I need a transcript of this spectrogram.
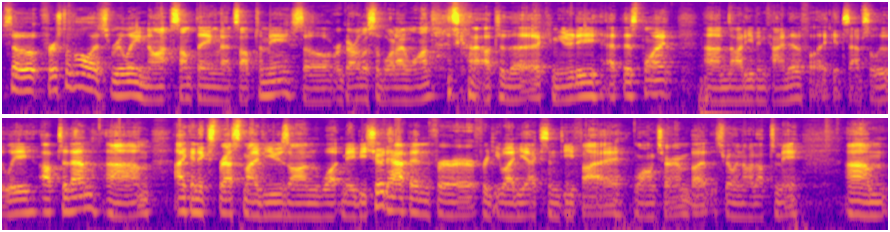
So first of all it's really not something that's up to me. So regardless of what i want it's kind of up to the community at this point. Um, not even kind of like it's absolutely up to them. Um, i can express my views on what maybe should happen for for DYDX and DeFi long term, but it's really not up to me. Um,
